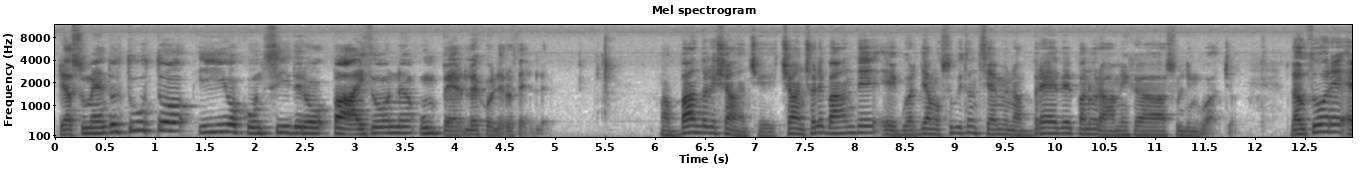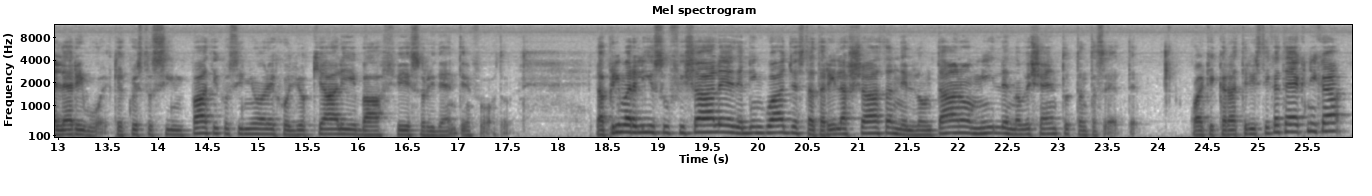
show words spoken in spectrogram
Riassumendo il tutto, io considero Python un Perl con le rotelle. Ma bando alle ciance, ciancio alle bande e guardiamo subito insieme una breve panoramica sul linguaggio. L'autore è Larry Wall, che è questo simpatico signore con gli occhiali baffi e sorridente in foto. La prima release ufficiale del linguaggio è stata rilasciata nel lontano 1987. Qualche caratteristica tecnica,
